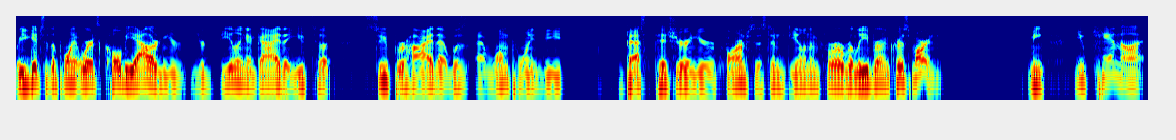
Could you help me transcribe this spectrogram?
or you get to the point where it's Kolby Allard and you're you're dealing a guy that you took super high that was at one point the best pitcher in your farm system, dealing him for a reliever and Chris Martin. I mean, you cannot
